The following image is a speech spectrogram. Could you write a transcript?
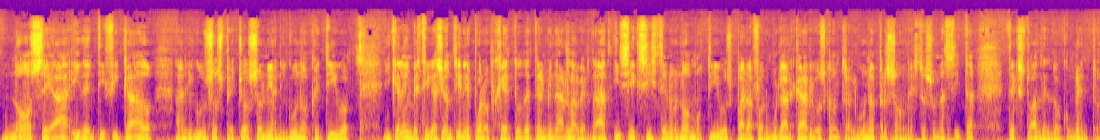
no se ha identificado a ningún sospechoso ni a ningún objetivo y que la investigación tiene por objeto determinar la verdad y si existen o no motivos para formular cargos contra alguna persona. Esto es una cita textual del documento.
